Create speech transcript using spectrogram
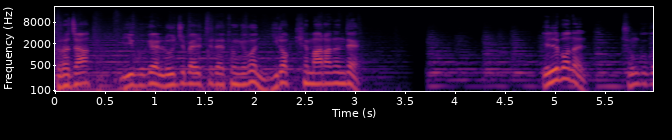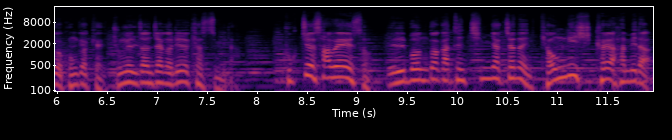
그러자 미국의 루즈벨트 대통령은 이렇게 말하는데 일본은 중국을 공격해 중일 전쟁을 일으켰습니다. 국제 사회에서 일본과 같은 침략자는 격리시켜야 합니다.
